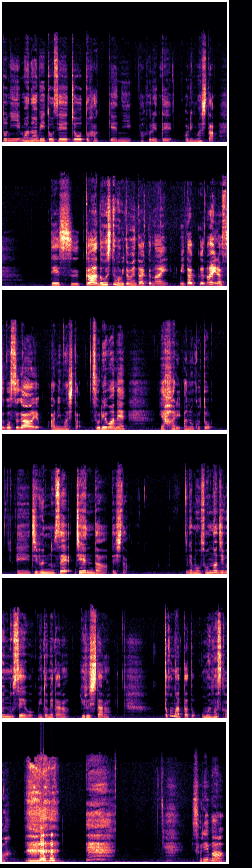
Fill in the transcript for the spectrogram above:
当に学びと成長と発見にあふれておりました。ですがどうしても認めたくない見たくないラスボスがありましたそれはねやはりあのこと、えー、自分の性ジェンダーでしたでもそんな自分の性を認めたら許したらどうなったと思いますか？それは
